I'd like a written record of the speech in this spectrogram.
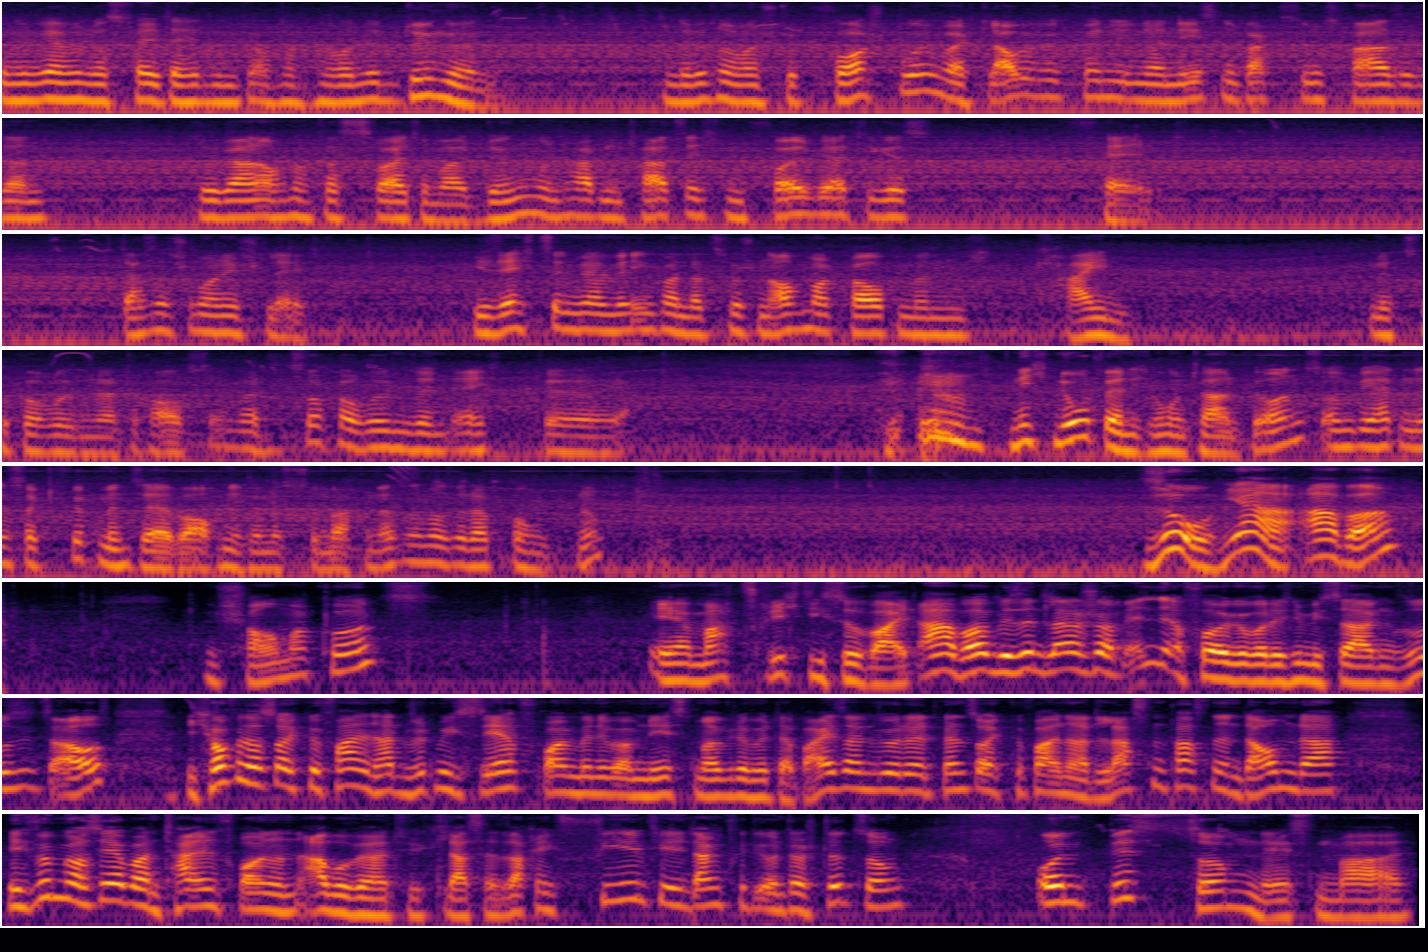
Und dann werden wir das Feld da hinten auch noch eine Runde düngen. Und da müssen wir mal ein Stück vorspulen, weil ich glaube, wir können in der nächsten Wachstumsphase dann sogar auch noch das zweite Mal düngen und haben tatsächlich ein vollwertiges Feld. Das ist schon mal nicht schlecht. Die 16 werden wir irgendwann dazwischen auch mal kaufen, wenn nicht kein mit Zuckerrüben da drauf sind. Weil die Zuckerrüben sind echt äh, ja, nicht notwendig momentan für uns und wir hätten das Equipment selber auch nicht, um es zu machen. Das ist immer so der Punkt. Ne? So, ja, aber wir schauen mal kurz. Er macht es richtig soweit. Aber wir sind leider schon am Ende der Folge, würde ich nämlich sagen. So sieht's aus. Ich hoffe, dass es euch gefallen hat. Würde mich sehr freuen, wenn ihr beim nächsten Mal wieder mit dabei sein würdet. Wenn es euch gefallen hat, lasst einen passenden Daumen da. Ich würde mich auch sehr über ein Teilen freuen und ein Abo wäre natürlich klasse. Sage ich vielen, vielen Dank für die Unterstützung und bis zum nächsten Mal.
